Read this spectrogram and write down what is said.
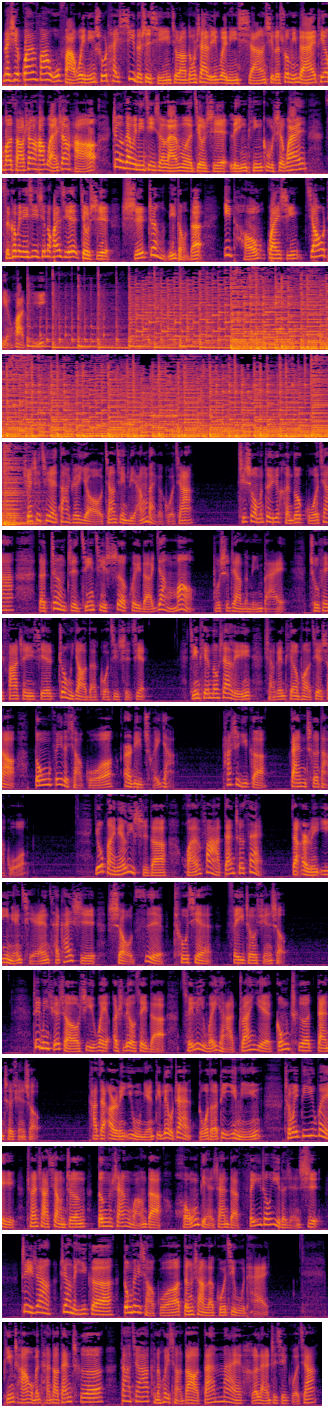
那些官方无法为您说太细的事情，就让东山林为您详细的说明白。天婆早上好，晚上好，正在为您进行的栏目就是聆听故事湾。此刻为您进行的环节就是时政，你懂的，一同关心焦点话题。全世界大约有将近两百个国家。其实我们对于很多国家的政治、经济、社会的样貌不是这样的明白，除非发生一些重要的国际事件。今天东山林想跟听众朋友介绍东非的小国二利垂亚，它是一个单车大国。有百年历史的环法单车赛，在二零一一年前才开始首次出现非洲选手。这名选手是一位二十六岁的崔利维亚专业公车单车选手。他在二零一五年第六站夺得第一名，成为第一位穿上象征登山王的红点衫的非洲裔的人士。这让这样的一个东非小国登上了国际舞台。平常我们谈到单车，大家可能会想到丹麦、荷兰这些国家，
